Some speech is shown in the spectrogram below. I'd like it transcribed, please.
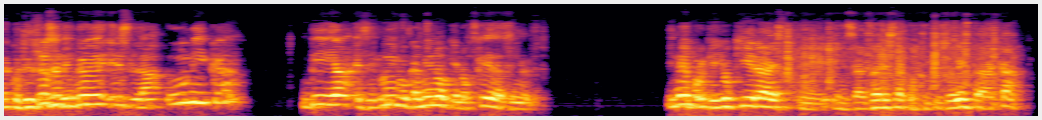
La constitución del 79 es la única vía, es el único camino que nos queda, señores. Y no es porque yo quiera este, ensalzar esa constitución esta de acá.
